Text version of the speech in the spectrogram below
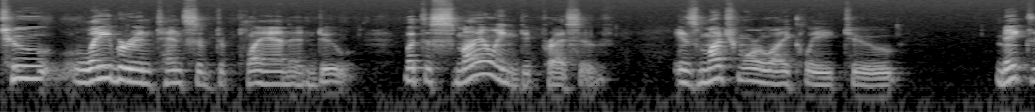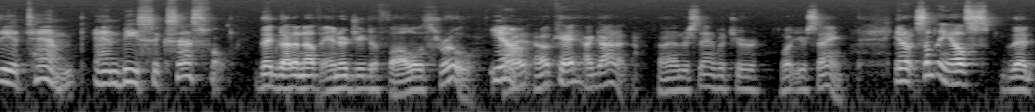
too labor intensive to plan and do. But the smiling depressive is much more likely to make the attempt and be successful. They've got enough energy to follow through. Yeah. right? Okay, I got it. I understand what you're what you're saying. You know, something else that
